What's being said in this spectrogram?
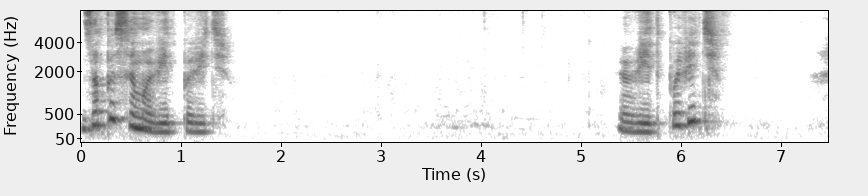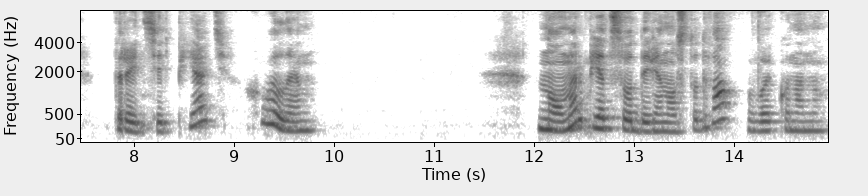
Записуємо відповідь. Відповідь 35 хвилин. Номер 592 виконано.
